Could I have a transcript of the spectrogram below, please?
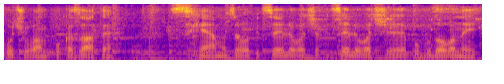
хочу вам показати схему цього підсилювача. Підсилювач е, побудований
